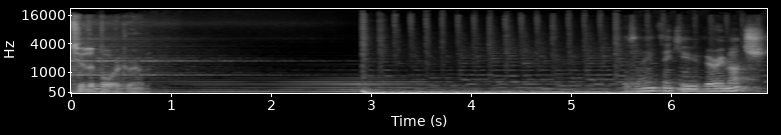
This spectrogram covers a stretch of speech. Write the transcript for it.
to the boardroom. Ghislaine, thank you very much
